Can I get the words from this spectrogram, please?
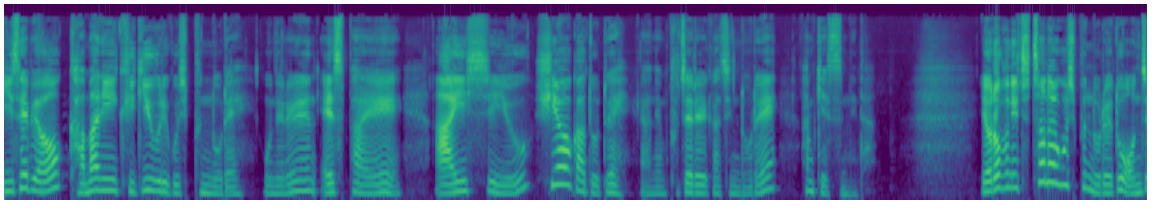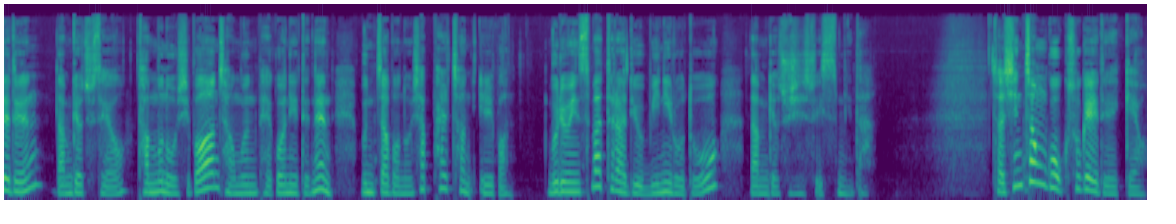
이 새벽 가만히 귀 기울이고 싶은 노래. 오늘은 에스파의 I see you 쉬어가도 돼 라는 부제를 가진 노래 함께 했습니다. 여러분이 추천하고 싶은 노래도 언제든 남겨주세요. 단문 50원, 장문 100원이 드는 문자번호 샵 8001번. 무료인 스마트 라디오 미니로도 남겨주실 수 있습니다. 자, 신청곡 소개해 드릴게요.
